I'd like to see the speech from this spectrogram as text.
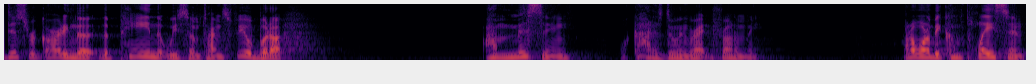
disregarding the, the pain that we sometimes feel, but uh, I'm missing what God is doing right in front of me. I don't want to be complacent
